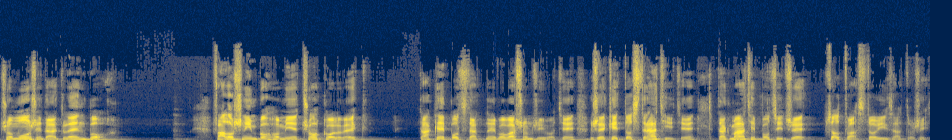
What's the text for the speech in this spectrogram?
čo môže dať len Boh. Falošným Bohom je čokoľvek také podstatné vo vašom živote, že keď to stratíte, tak máte pocit, že sotva stojí za to žiť.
